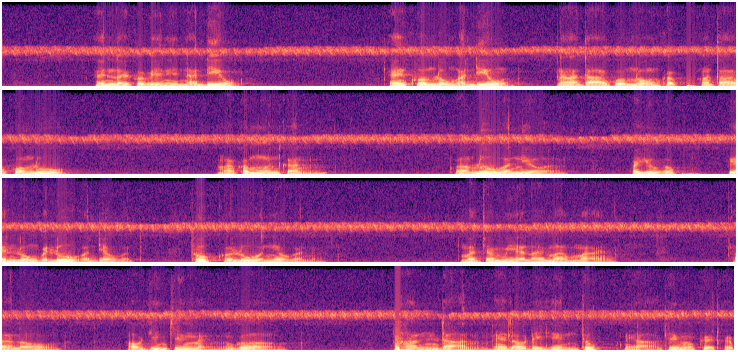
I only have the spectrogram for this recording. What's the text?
ำเห็นเลยก็เป็นเห็นอันเดียว เห็นความหลงอันเดียว หน้าตาความหลงกับหน้าตาความรู้มันก็เหมือนกัน ความรู้อันเดียว ก็อยู่กับเปลี่ยนหลงเป็นรู้อันเดียวกัน ทุกข์ก็รู้อันเดียวกัน มันจะมีอะไรมากมาย ถ้าเราเอาจริงๆนะมันก็ผ่านด่านให้เราได้เห็นทุกอย่างที่มันเกิดกับ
